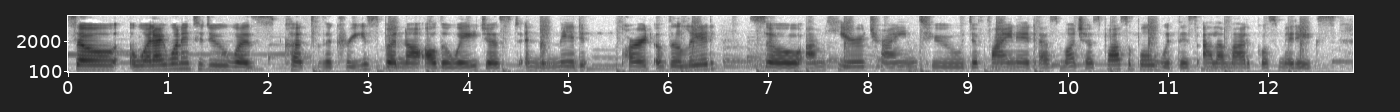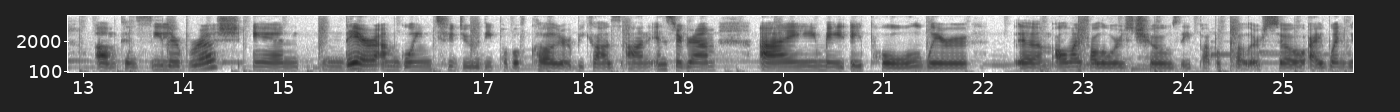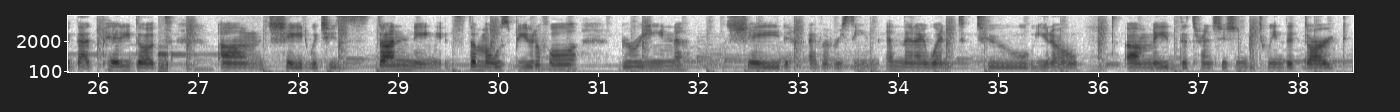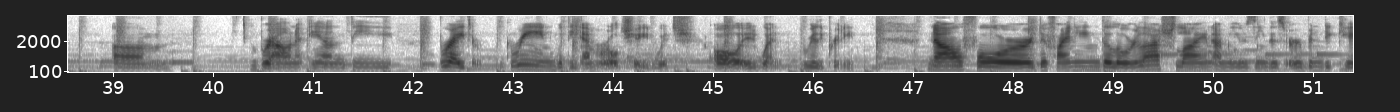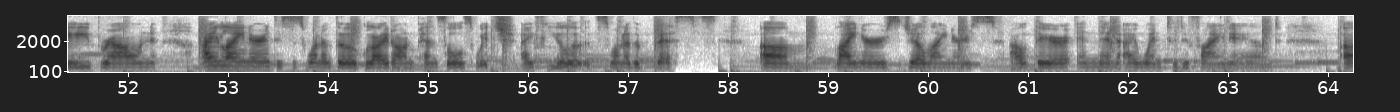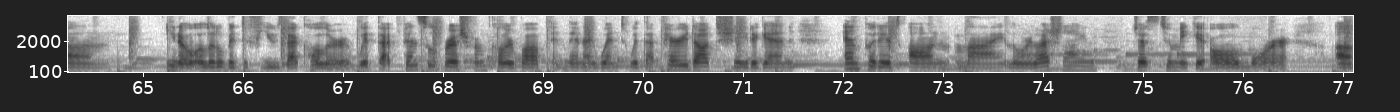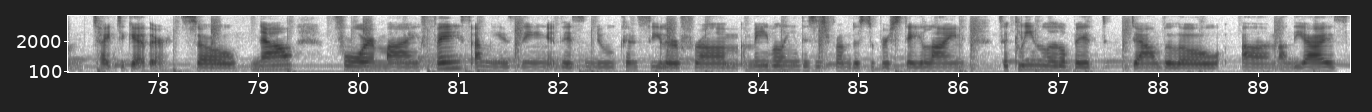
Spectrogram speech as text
So what I wanted to do was cut the crease, but not all the way, just in the mid part of the lid. So I'm here trying to define it as much as possible with this Alamar Cosmetics um, concealer brush and there I'm going to do the pop of color because on Instagram I made a poll where um, all my followers chose a pop of color so I went with that Peridot um, shade which is stunning. It's the most beautiful green shade I've ever seen. And then I went to you know um, made the transition between the dark um, brown and the bright green with the emerald shade which all it went really pretty now for defining the lower lash line I'm using this Urban Decay brown eyeliner. This is one of the glide on pencils which I feel it's one of the best um, liners gel liners out there. And then I went to define and um, you know, a little bit diffuse that color with that pencil brush from ColourPop. And then I went with that Peridot shade again and put it on my lower lash line just to make it all more um, tight together. So now for my face, I'm using this new concealer from Maybelline. This is from the Super Stay line to clean a little bit down below um, on the eyes.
